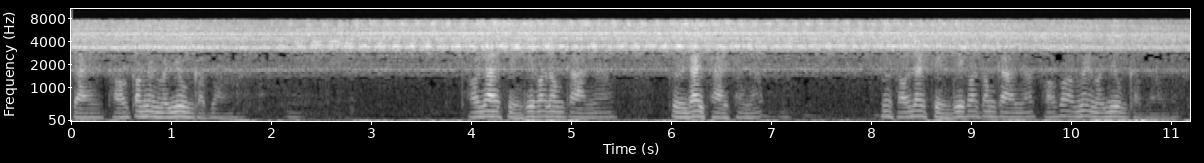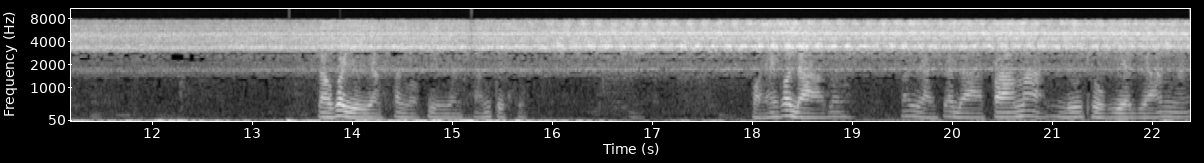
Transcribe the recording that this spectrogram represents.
ใจ เขาก็ไม่มายุ่งกับเรา เขาได้สิ่งที่เขาต้องการนะคือได้ชายชนะ เมื่อเขาได้สิ่งที่เขาต้องการนะเขาก็ไม่มายุ่งกับเรา เราก็อยู่อย่างสงบอยู่อย่างสันติสุขปล่อยให้เขาด่าไปเขาอยากจะด่าปลามากดูถูกเหยียดหย้ำนะ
